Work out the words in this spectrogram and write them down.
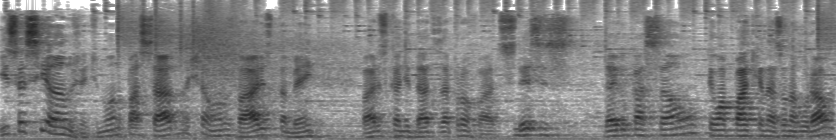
Isso esse ano, gente. No ano passado nós chamamos vários também, vários candidatos aprovados. Desses da educação, tem uma parte que é na zona rural.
